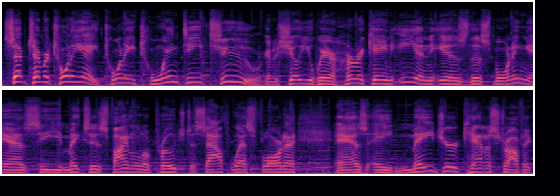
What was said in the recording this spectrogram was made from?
September 28th, 2022. We're going to show you where Hurricane Ian is this morning as he makes his final approach to southwest Florida as a major catastrophic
